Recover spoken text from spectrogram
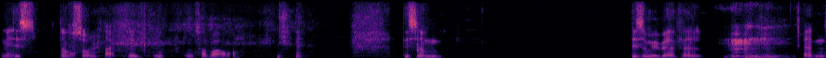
Men, Det, no, Ja. sorry. nej, du, du, du tager bare over. det som det som i hvert fald er den,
